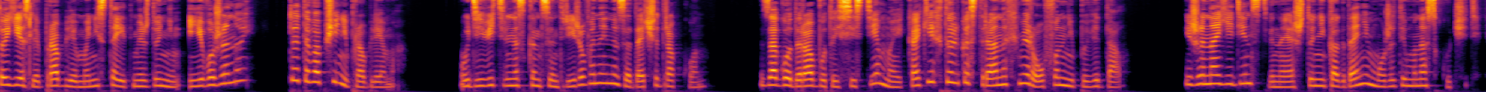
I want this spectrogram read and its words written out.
то если проблема не стоит между ним и его женой, то это вообще не проблема. Удивительно сконцентрированный на задаче дракон. За годы работы с системой каких только странных миров он не повидал. И жена единственная, что никогда не может ему наскучить.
